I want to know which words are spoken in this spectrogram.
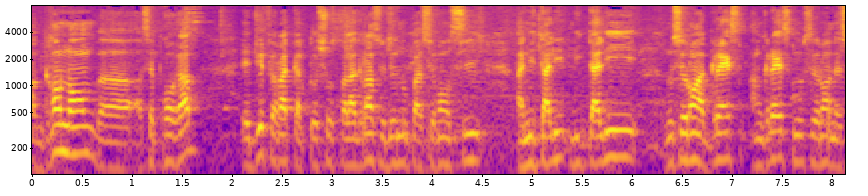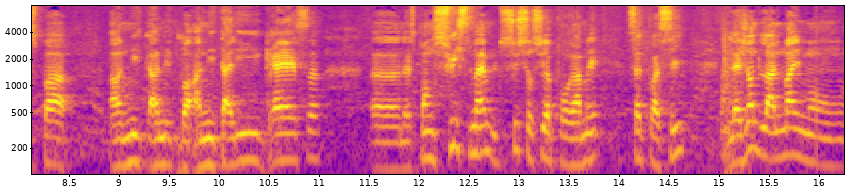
en grand nombre à ce programme et Dieu fera quelque chose. Par la grâce de Dieu, nous passerons aussi en Italie. L'Italie, nous serons en Grèce. En Grèce, nous serons, n'est-ce pas, en, It- en Italie, Grèce, n'est-ce pas, en Suisse même. Suisse aussi est programmé cette fois-ci. Les gens de l'Allemagne m'ont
